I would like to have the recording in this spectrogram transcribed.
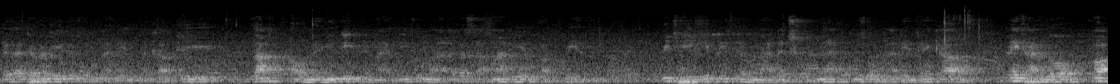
และก็เจ้าหน้าที่กระทรวงพาณิชย์นะครับ ที่รับเอาในมิติใหม่ๆนี้ขึ้นมา แล้วก็สามารถที่จะปรับเปลี่ยน วิธีคิดวิธีทำงาและโฉมหน้าของกระทรวงพาณิชย์ให้เข้าให้ทันโลก เพราะ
